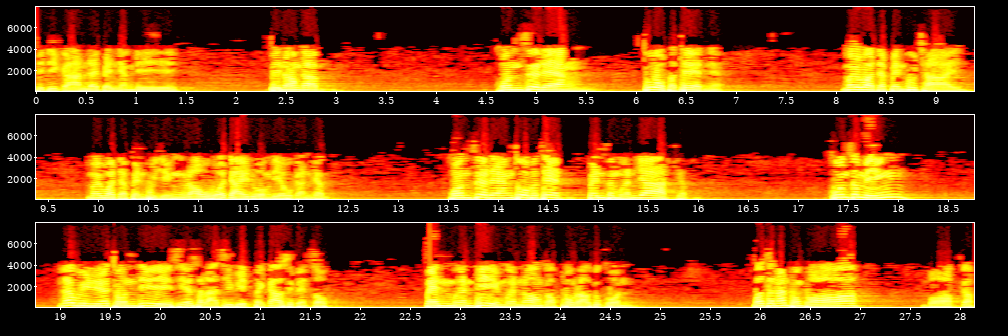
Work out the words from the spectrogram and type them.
พิธีการได้เป็นอย่างดี พี่น้องครับ คนเสื้อแดงทั่วประเทศเนี่ย ไม่ว่าจะเป็นผู้ชาย ไม่ว่าจะเป็นผู้หญิงเราหัวใจดวงเดียวกันครับ คนเสื้อแดงทั่วประเทศเป็นเสมือนญาติครับ คุณสมิงและวีรชนที่เสียสละชีวิตไป 91ศพ เป็นเหมือนพี่เหมือนน้องกับพวกเราทุกคน เพราะฉะนั้นผมขอบอกกับ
